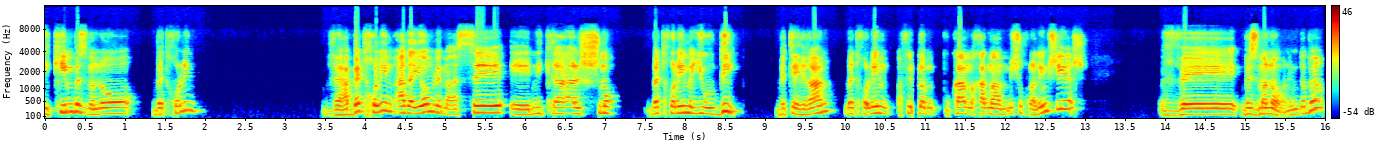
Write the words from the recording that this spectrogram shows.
הקים בזמנו בית חולים והבית חולים עד היום למעשה נקרא על שמו, בית חולים יהודי בטהרן, בית חולים אפילו הוקם אחד מהמשוכללים שיש ובזמנו אני מדבר,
